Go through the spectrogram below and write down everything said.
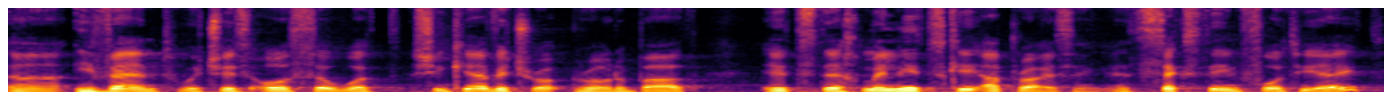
uh, event, which is also what Sienkiewicz wrote, wrote, about, it's the Khmelnytsky uprising. It's 1648,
